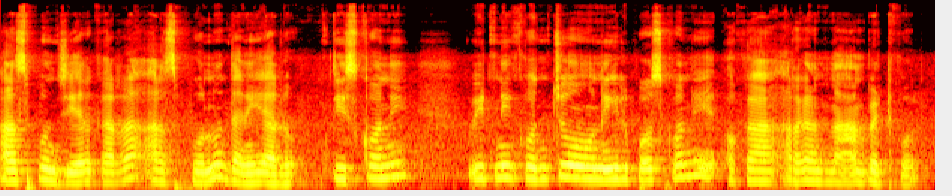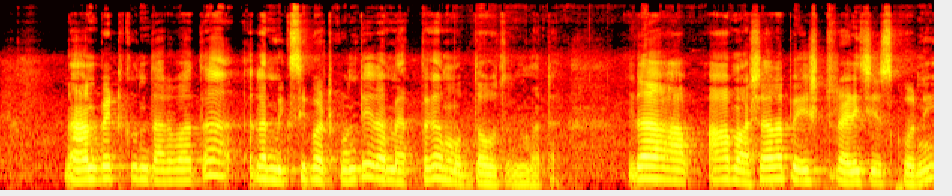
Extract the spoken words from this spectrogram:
అర స్పూన్ జీలకర్ర అర స్పూను ధనియాలు తీసుకొని వీటిని కొంచెం నీళ్ళు పోసుకొని ఒక అరగంట నానబెట్టుకోవాలి. నానబెట్టుకున్న తర్వాత ఇలా మిక్సీ పట్టుకుంటే ఇలా మెత్తగా ముద్ద అవుతుందన్నమాట ఇలా ఆ మసాలా పేస్ట్ రెడీ చేసుకొని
